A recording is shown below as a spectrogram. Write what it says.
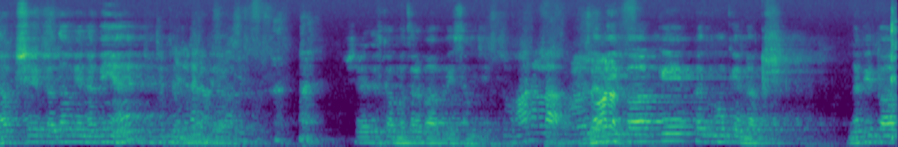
नक्श कदम नबी हैं शायद इसका मतलब आप नहीं समझे। नबी पाक के कदमों के नक्श। नबी पाक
